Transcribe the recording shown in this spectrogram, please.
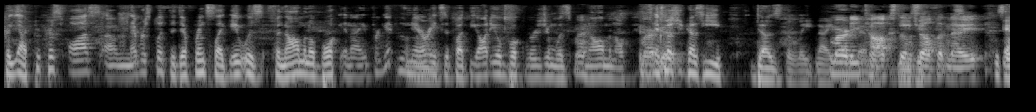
But yeah, Chris Voss um, never split the difference. Like it was phenomenal book, and I forget who narrates it, but the audiobook version was phenomenal, Marty- especially because he does the late night. Marty FM talks to DJ. himself at night. it's He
